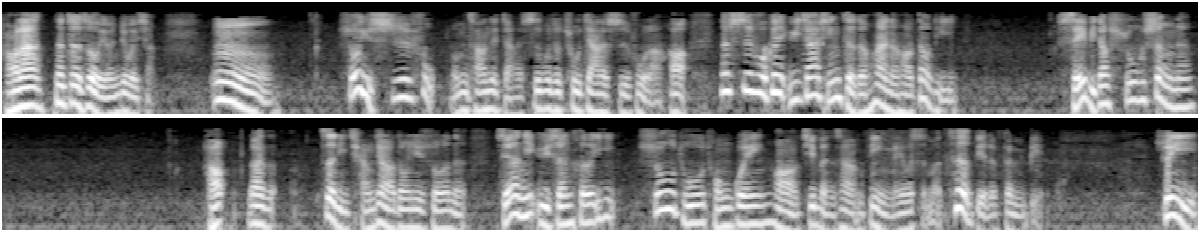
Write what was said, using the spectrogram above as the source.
好了，那这时候有人就会想，嗯。所以师傅，我们常常在讲师傅就出家的师傅了哈。那师傅跟瑜伽行者的话呢哈，到底谁比较殊胜呢？好，那这里强调的东西说呢，只要你与神合一，殊途同归哈，基本上并没有什么特别的分别。所以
